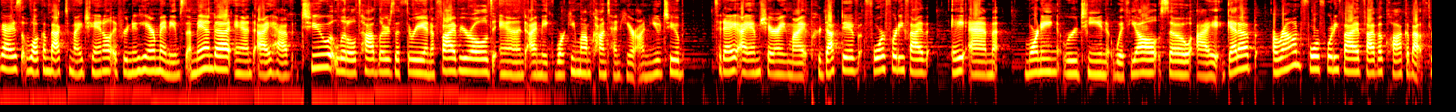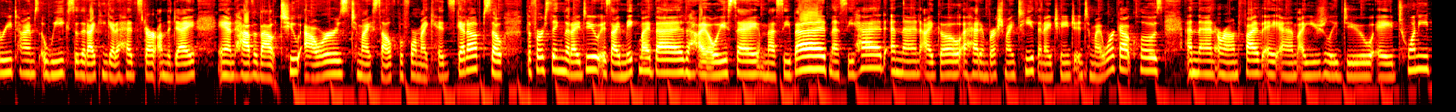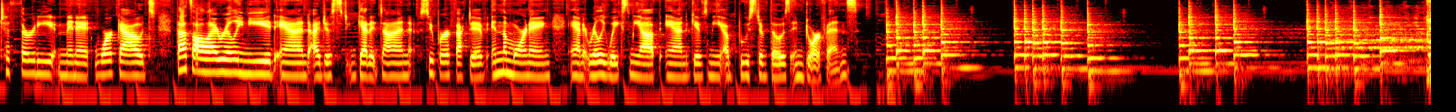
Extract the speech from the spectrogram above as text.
Guys, welcome back to my channel. If you're new here, my name's Amanda and I have two little toddlers, a three and a five year old, and I make working mom content here on YouTube. Today I am sharing my productive 4.45 a.m. morning routine with y'all. So I get up around 4:45, 5 o'clock, about three times a week, so that I can get a head start on the day and have about two hours to myself before my kids get up. So the first thing that I do is I make my bed. I always say messy bed, messy head, and then I go ahead and brush my teeth and I change into my workout clothes. And then around 5 a.m., I usually do a 20 to 30 minute workout. That's all I really need, and I just get it done super effective in the morning, and it really wakes me up up and gives me a boost of those endorphins.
